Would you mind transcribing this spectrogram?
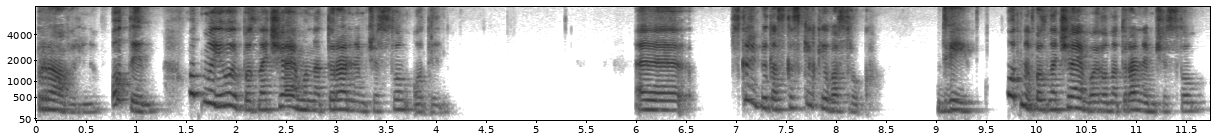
Правильно, один. От ми його і позначаємо натуральним числом 1. Е, скажіть, будь ласка, скільки у вас рук? Дві. От ми позначаємо його натуральним числом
